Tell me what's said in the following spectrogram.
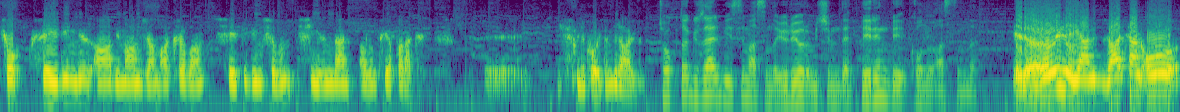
çok sevdiğim bir abim, amcam, akrabam Şevki Dinçal'ın şiirinden alıntı yaparak e, ismini koydum bir albüm. Çok da güzel bir isim aslında. Yürüyorum içimde. Derin bir konu aslında. Yani öyle yani zaten o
